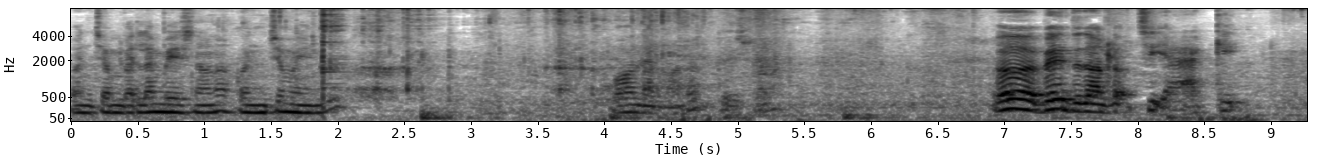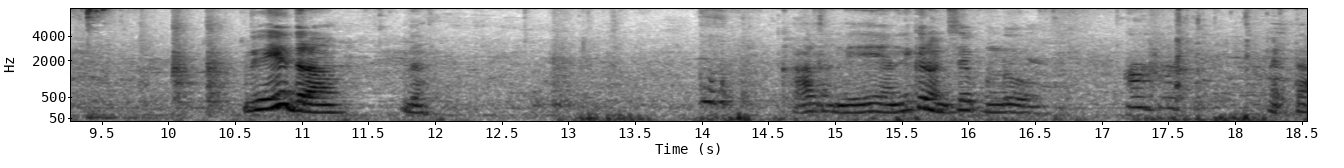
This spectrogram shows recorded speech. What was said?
కొంచెం బెల్లం వేసినాను. కొంచెం అయింది. బాగుంది అనమాట టేస్ట్ వేయద్దు దాంట్లో. చియాకి వేయద్దురా. ఇదా. కాదండి అందుకే రెండుసేపు ఉండు. పెడతా.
